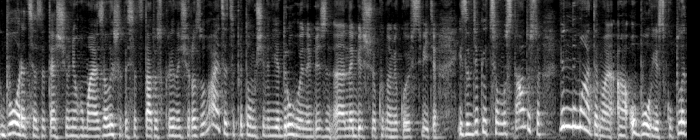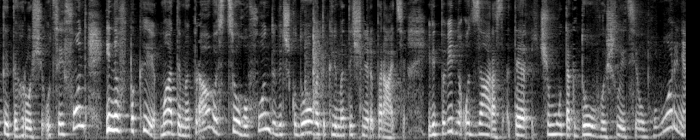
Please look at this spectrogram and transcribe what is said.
бореться за те, що у нього має залишитися статус країни, що розвивається, це при тому, що він є другою найбільш, е, найбільшою економікою в світі. І завдяки цьому статусу він не матиме обов'язку платити гроші у цей фонд і навпаки матиме право з цього фонду відшкодовувати кліматичні репарації. І відповідно, от зараз те, чому так довго йшли ці обговорення,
